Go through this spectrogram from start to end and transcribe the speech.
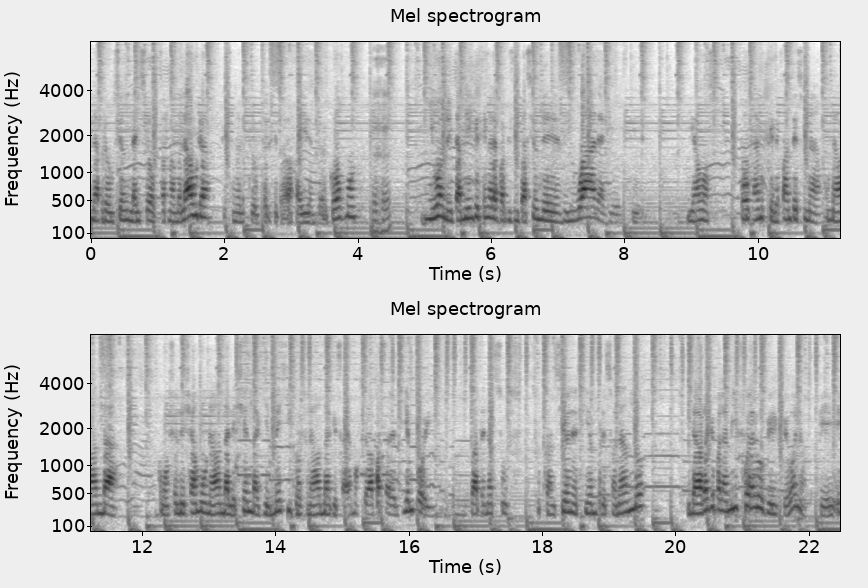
la producción la hizo Fernando Laura, que es uno de los productores que trabaja ahí dentro de Cosmos. Y bueno, y también que tenga la participación de, Iguana, que, digamos, todos sabemos que Elefante es una, una banda como yo le llamo, una banda leyenda aquí en México. Es una banda que sabemos que va a pasar el tiempo y va a tener sus, canciones siempre sonando. Y la verdad que para mí fue algo que, bueno, que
